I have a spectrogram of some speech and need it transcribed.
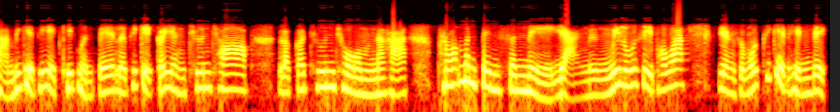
ถามพี่เกดพี่เกดคิดเหมือนเป้เลยพี่เกดก็ยังชื่นชอบ แล้วก็ชื่นชมนะคะ เพราะมันเป็นเสน่ห์อย่างหนึ่งไม่รู้สิเพราะว่าอย่างสมมติพี่เกดเห็นเด็ก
